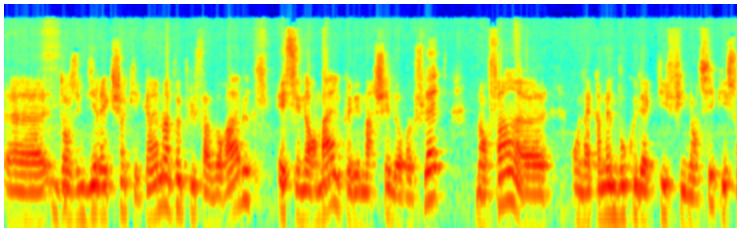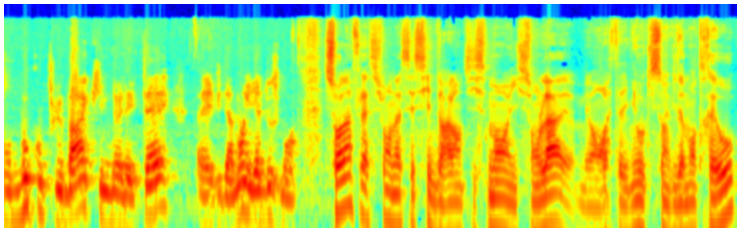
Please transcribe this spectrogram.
euh, dans une direction qui est quand même un peu plus favorable, et c'est normal que les marchés le reflètent, mais enfin, euh, on a quand même beaucoup d'actifs financiers qui sont beaucoup plus bas qu'ils ne l'étaient, euh, évidemment, il y a 12 mois. Sur l'inflation, on a ces signes de ralentissement, ils sont là, mais on reste à des niveaux qui sont évidemment très hauts.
